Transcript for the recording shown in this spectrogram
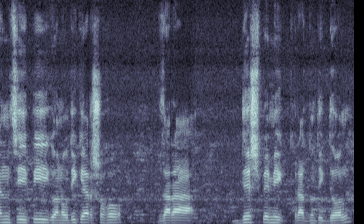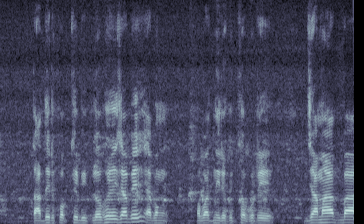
এনসিপি গণ অধিকার সহ যারা দেশপ্রেমিক রাজনৈতিক দল, তাদের পক্ষে বিপ্লব হয়ে যাবে এবং অবাধ নিরপেক্ষ ভোটে জামাত বা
